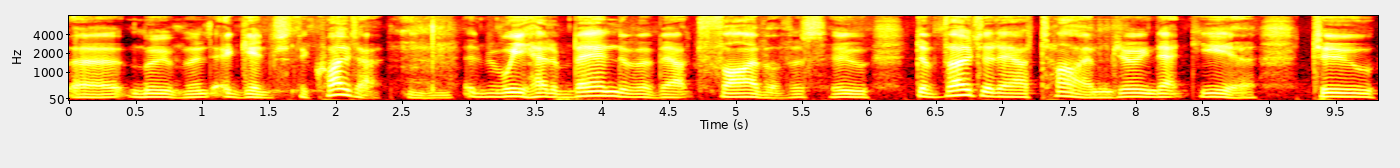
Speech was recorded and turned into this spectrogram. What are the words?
uh, movement against the quota. And We had a band of about five of us who devoted our time during that year to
